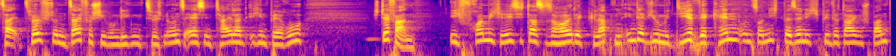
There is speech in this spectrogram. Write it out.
zwölf Stunden Zeitverschiebung liegen zwischen uns. Er ist in Thailand, ich in Peru. Stefan, ich freue mich riesig, dass es heute klappt. Ein Interview mit dir. Wir kennen uns noch nicht persönlich. Ich bin total gespannt.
